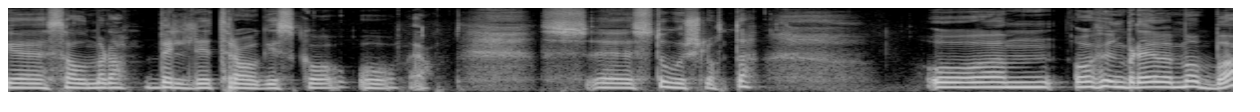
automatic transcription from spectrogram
rocksalmer. da, Veldig tragiske og, og ja, eh, storslåtte. Og, og, hun ble mobba,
